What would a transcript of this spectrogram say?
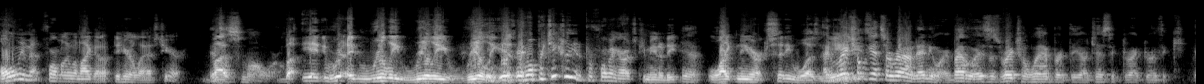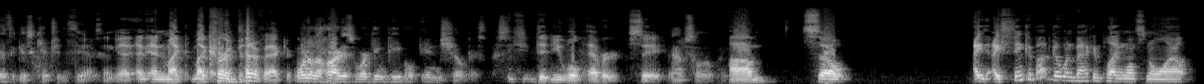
Only met formally when I got up to here last year. It's a small world. But it, re- it really, really, really is. Well, particularly in the performing arts community, Yeah. like New York City was in And Rachel 80s. gets around anyway. By the way, this is Rachel Lambert, the artistic director of the Ithaca's Kitchen Theater. Yes, and, and, and my, my current benefactor One of the hardest working people in show business. that you will ever see. Absolutely. Um, so I, I think about going back and playing once in a while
